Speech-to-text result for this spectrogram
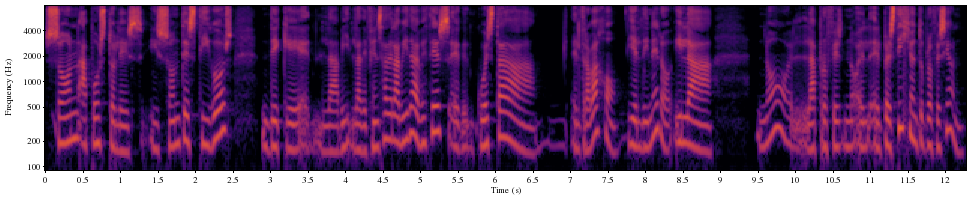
son apóstoles y son testigos de que la, la defensa de la vida a veces eh, cuesta el trabajo y el dinero y la ¿no? La no, el, prestigio en tu profesión,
